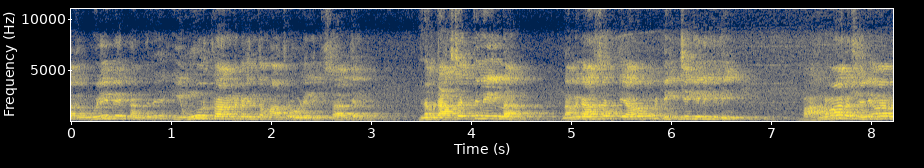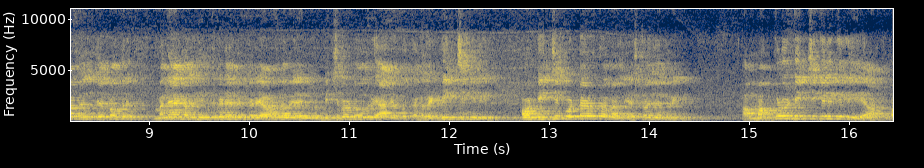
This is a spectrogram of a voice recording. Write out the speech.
ಅದು ಉಳಿಬೇಕಂದರೆ ಈ ಮೂರು ಕಾರಣಗಳಿಂದ ಮಾತ್ರ ಉಳಿಲಿಕ್ಕೆ ಸಾಧ್ಯ. ನಮಗೆ ಆಸಕ್ತಿನೇ ಇಲ್ಲ. ನಮಗೆ ಆಸಕ್ತಿ ಯಾವುದು? ಡಿಚ್ಚಿ ಗಿಲಿಗಿಲಿ ಭಾನುವಾರ, ಶನಿವಾರ ಸಂಜೆ ಬಂದರೆ ಮನೆಯಾಗ ಅಲ್ಲಿ ಹಿಂದ್ಗಡೆ ಬೇಕಾದ್ರೆ ಯಾವನಾರು ಎಲ್ಲರೂ ಬಿಚ್ಚಿಕೊಂಡು ಹೋದ್ರು ಯಾರಿಗೂ ಗೊತ್ತಾಗಲ್ಲ. ಡಿಚ್ಚಿ ಗಿಲಿಗಿಲಿ ಅವ್ನು ಡಿಚ್ಚಿ ಕೊಟ್ಟಿರ್ತಾನಲ್ಲಿ ಎಷ್ಟೋ ಜನರಿಗೆ. ಆ ಮಕ್ಕಳು ಡಿಚ್ಚಿ ಗಿಲಿಗಿಲಿ ಅಪ್ಪ,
